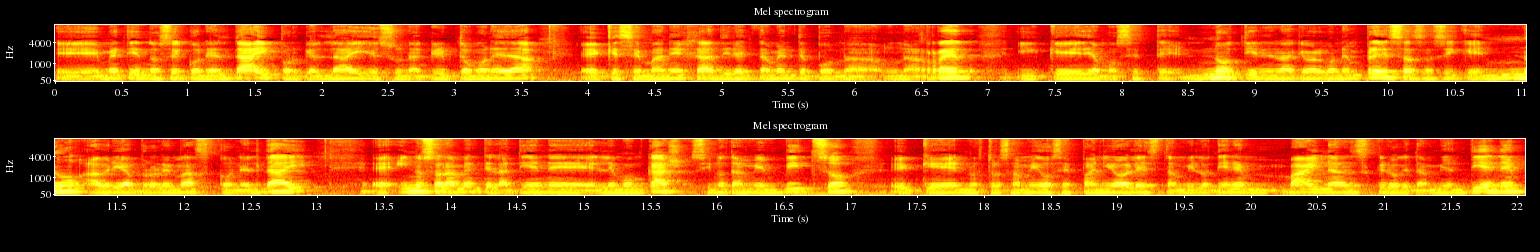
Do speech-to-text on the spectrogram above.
eh, metiéndose con el DAI, porque el DAI es una criptomoneda eh, que se maneja directamente por una, red y que digamos, este, no tiene nada que ver con empresas, así que no habría problemas con el DAI. y no solamente la tiene Lemon Cash, sino también Bitso, que nuestros amigos españoles también lo tienen, Binance creo que también tiene.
